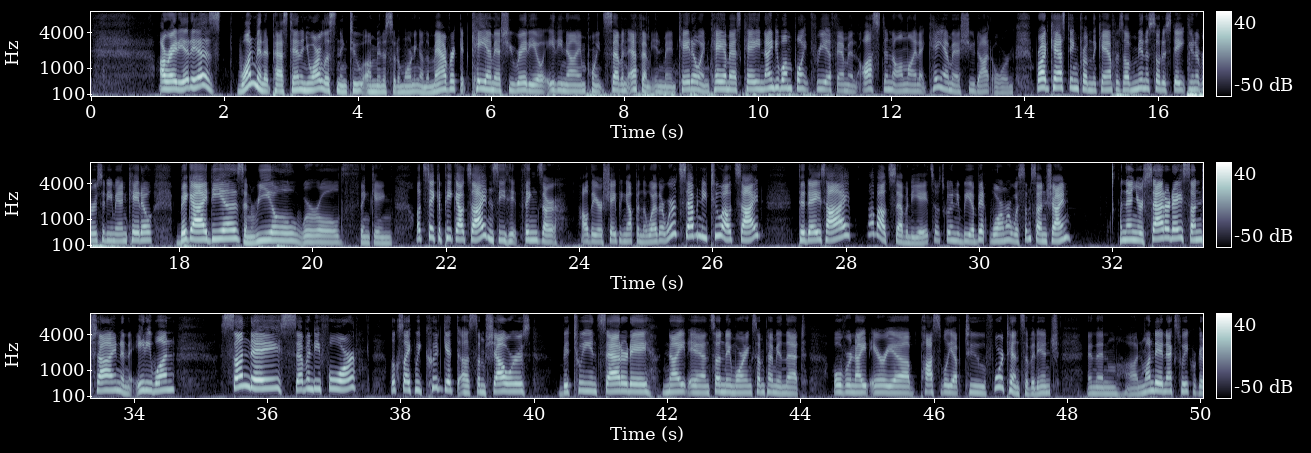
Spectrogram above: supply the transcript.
All right. It is one minute past 10, and you are listening to a Minnesota Morning on the Maverick at KMSU Radio 89.7 FM in Mankato and KMSK 91.3 FM in Austin, online at kmsu.org. Broadcasting from the campus of Minnesota State University, Mankato. Big ideas and real world thinking. Let's take a peek outside and see if things are how they are shaping up in the weather. We're at 72 outside. Today's high about 78, so it's going to be a bit warmer with some sunshine. And then your Saturday, sunshine and 81. Sunday, 74. Looks like we could get uh, some showers between Saturday night and Sunday morning, sometime in that overnight area, possibly up to four tenths of an inch. And then on Monday next week, we're going to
